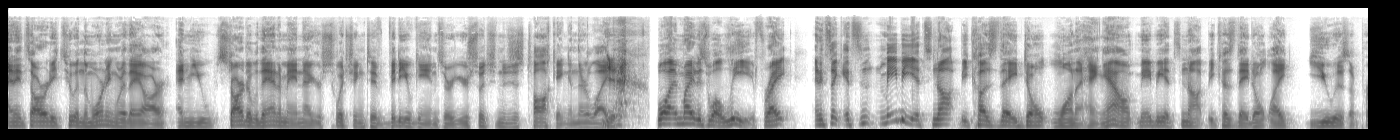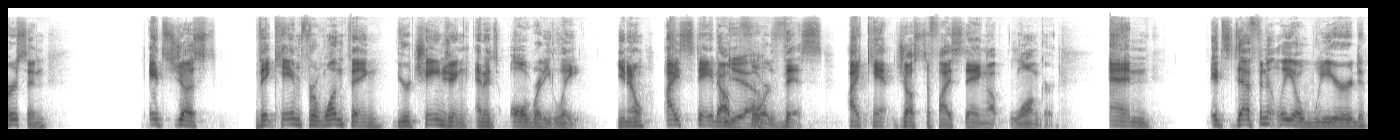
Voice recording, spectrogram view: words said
and it's already two in the morning where they are and you started with anime and now you're switching to video games or you're switching to just talking and they're like yeah. well i might as well leave right? And it's like it's maybe it's not because they don't want to hang out maybe it's not because they don't like you as a person. It's just they came for one thing you're changing and it's already late you know? I stayed up Yeah. for this. I can't justify staying up longer. And it's definitely a weird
